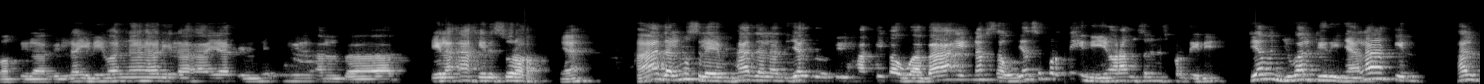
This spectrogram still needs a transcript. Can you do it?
waqtilafil laili wan nahari la ayatin liulil albab. Ila akhir surah ya. Hadal muslim hadal ladzi fil haqiqah wa ba'i nafsahu. Yang seperti ini orang muslim seperti ini dia menjual dirinya. Lakin hal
